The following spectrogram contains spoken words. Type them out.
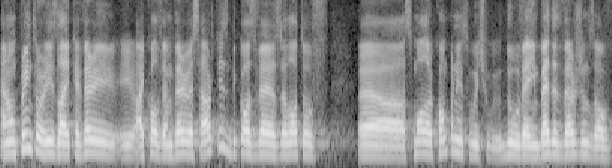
And on printer is like a very, I call them various artists because there's a lot of uh, smaller companies which do the embedded versions of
